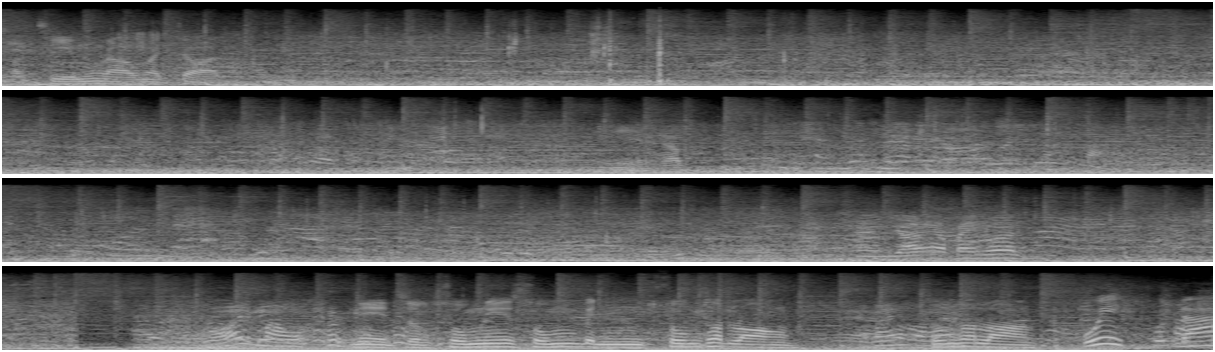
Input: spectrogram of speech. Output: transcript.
เอาทีมของเรามาจอด นี่ครับ ย้อนกลับไปนู่นร้อ ยเมานี่ซุ้มซุ้มนี้ซุ้มเป็นซุ้มทดลองเอซุ้มทดลอง อุ้ยดา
